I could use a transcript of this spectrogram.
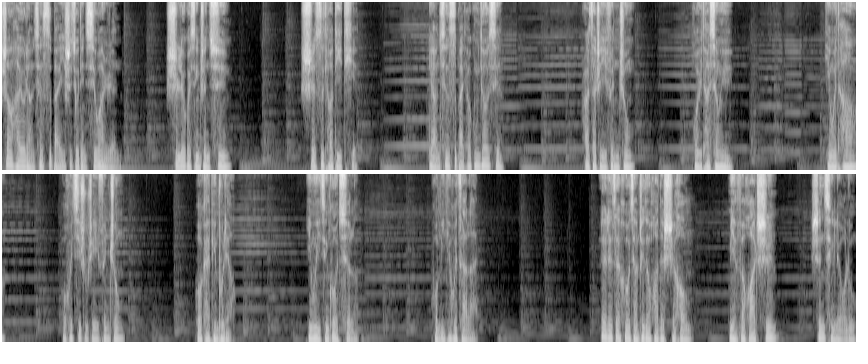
上海有两千四百一十九点七万人，十六个行政区，十四条地铁，两千四百条公交线。而在这一分钟，我与他相遇，因为他，我会记住这一分钟。我改变不了，因为已经过去了。我明天会再来。蕾蕾在和我讲这段话的时候，面泛花痴，深情流露。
